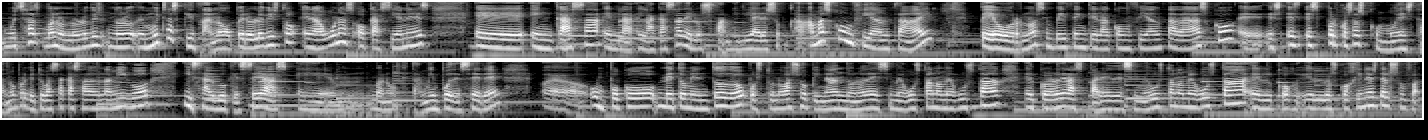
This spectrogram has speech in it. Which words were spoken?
muchas, bueno, no lo, no en muchas quizá no, pero lo he visto en algunas ocasiones eh, en casa, en la, casa de los familiares. A más confianza hay, peor, ¿no? Siempre dicen que la confianza da asco, eh, es, por cosas como esta, ¿no? Porque tú vas a casa de un amigo y salvo que seas, em, bueno, que también puede ser, ¿eh? ¿eh? un poco me tome en todo, pues tú no vas opinando, ¿no? De si me gusta o no me gusta el color de las paredes, si me gusta o no me gusta los cojines del sofá.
